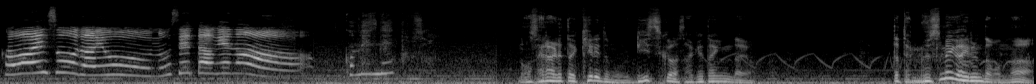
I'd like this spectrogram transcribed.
かわいそうだよ。乗せてあげな。ごめんね乗せられたけれどもリスクは避けたいんだよ。だって娘がいるんだもんな。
